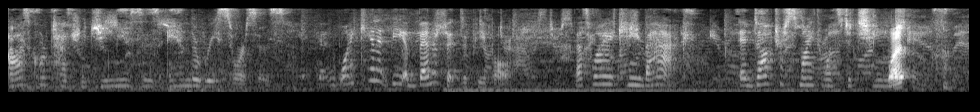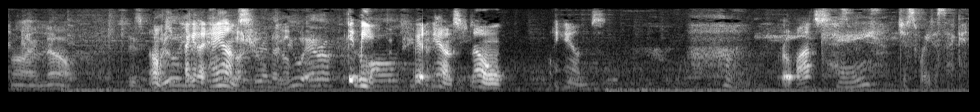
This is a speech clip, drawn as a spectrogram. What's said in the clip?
Oscorp has the geniuses and the resources. Why can't it be a benefit to people? That's why I came back. And Dr. Smythe wants to change What? things. I know. His Oh, I got hands. will usher in a new era Look at me! I got hands. No. My hands. Huh. Robots? Okay, just wait a second.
